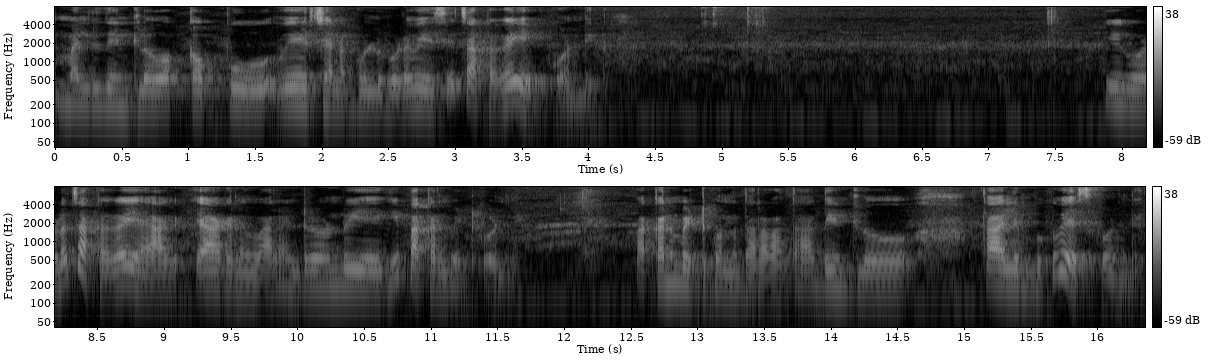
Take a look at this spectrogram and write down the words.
మళ్ళీ దీంట్లో ఒక కప్పు వేరుశనగ గుళ్ళు కూడా వేసి చక్కగా వేపుకోండి ఇవి కూడా చక్కగా యాగ యాగనివ్వాలండి. రెండు ఏగి పక్కన పెట్టుకోండి. పక్కన పెట్టుకున్న తర్వాత దీంట్లో తాలింపుకు వేసుకోండి.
